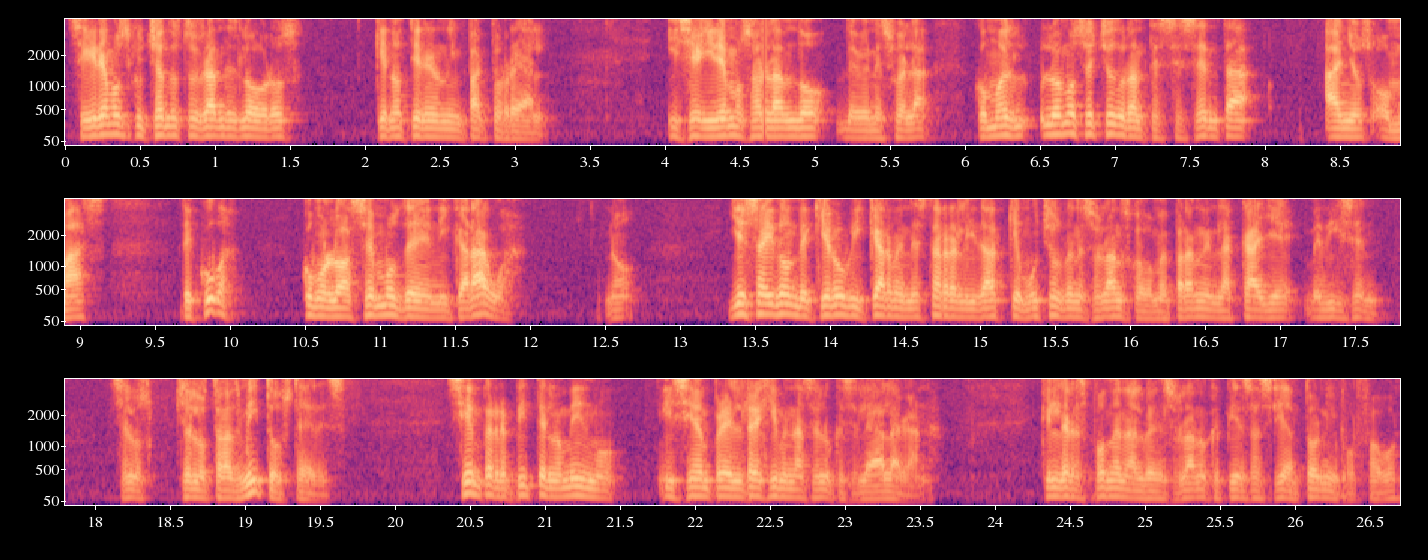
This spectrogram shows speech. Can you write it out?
seguiremos escuchando estos grandes logros que no tienen un impacto real. Y seguiremos hablando de Venezuela como lo hemos hecho durante 60 años o más de Cuba, como lo hacemos de Nicaragua, ¿no? Y es ahí donde quiero ubicarme en esta realidad que muchos venezolanos cuando me paran en la calle me dicen, se los, se los transmito a ustedes. Siempre repiten lo mismo, y siempre el régimen hace lo que se le da la gana. ¿Qué le responden al venezolano que piensa así, Antonio, por favor?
